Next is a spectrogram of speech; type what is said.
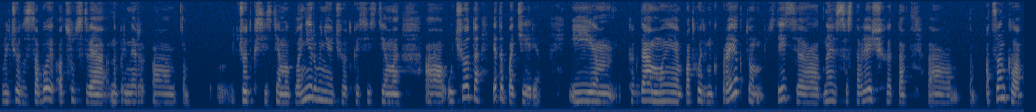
влечет за собой отсутствие, например, э, там, четкой системы планирования, четкой системы а, учета, это потери. И когда мы подходим к проекту, здесь э, одна из составляющих – это а, оценка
